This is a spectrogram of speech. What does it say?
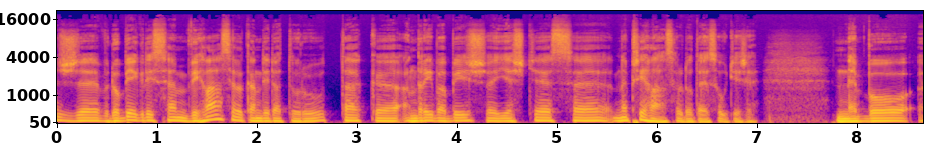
že v době, kdy jsem vyhlásil kandidaturu, tak eh, Andrej Babiš ještě se nepřihlásil do té soutěže. Nebo eh,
